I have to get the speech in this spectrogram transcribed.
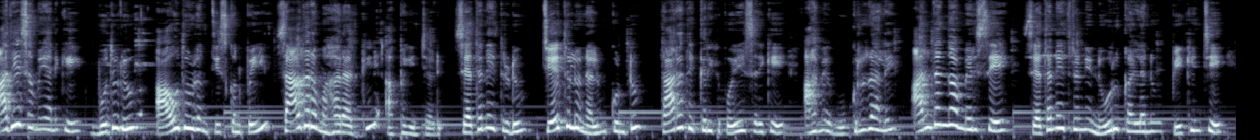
అదే సమయానికి బుధుడు ఆవుదూడను తీసుకుని పోయి సాగర మహారాజ్కి అప్పగించాడు. శతనేత్రుడు చేతులు నలుముకుంటూ తార దగ్గరికి పోయేసరికి ఆమె ఉగ్రురాలే అందంగా మెరిసే శతనేత్రుని నూరు కళ్ళను పీకించి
